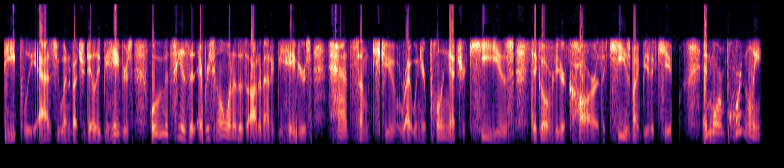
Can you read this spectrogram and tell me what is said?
deeply as you went about your daily behaviors, what we would see is that every single one of those automatic behaviors had some cue, right? When you're pulling out your keys to go over to your car, the keys might be the cue. And more importantly,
